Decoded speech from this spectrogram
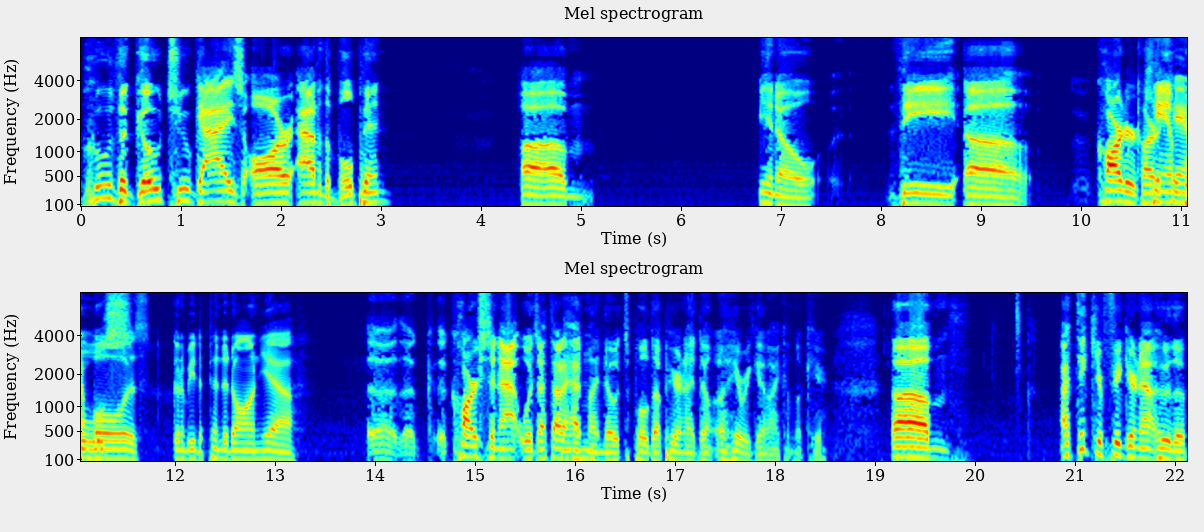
who the go-to guys are out of the bullpen. Um, you know, the uh, Carter, Carter Campbell is going to be depended on. Yeah, the the Carson Atwoods. I thought I had Mm-hmm. my notes pulled up here, and I don't. Oh, here we go. I can look here. Um, I think you're figuring out who the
